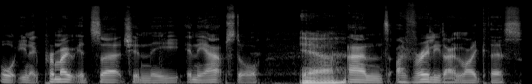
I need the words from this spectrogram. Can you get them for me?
or you know promoted search in the in the App Store. Yeah, and I really don't like this.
